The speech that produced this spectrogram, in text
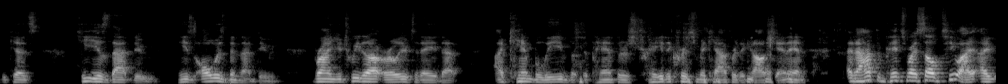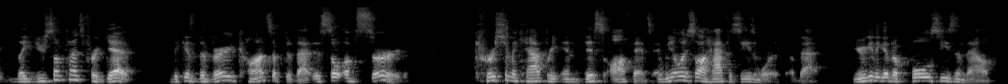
because he is that dude. He's always been that dude. Brian, you tweeted out earlier today that I can't believe that the Panthers traded Christian McCaffrey to Kyle Shanahan, and I have to pinch myself too. I, I like you sometimes forget because the very concept of that is so absurd Christian McCaffrey in this offense, and we only saw half a season worth of that. You're going to get a full season now,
